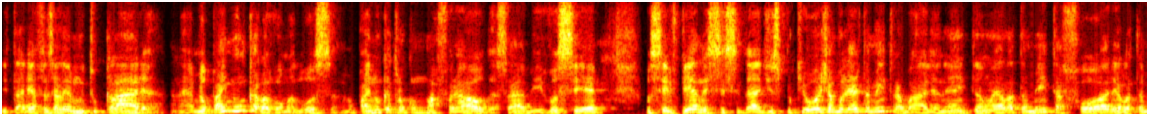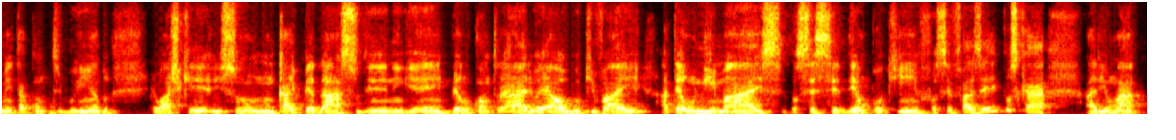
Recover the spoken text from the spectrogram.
de tarefas ela é muito clara. Né? Meu pai nunca lavou uma louça, meu pai nunca trocou uma fralda, sabe? E você você vê a necessidade disso, porque hoje a mulher também trabalha, né? Então ela também está fora, ela também está contribuindo. Eu acho que isso não, não cai pedaço de ninguém, pelo contrário, é algo que vai até unir mais, você ceder um pouquinho, você fazer e buscar ali uma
